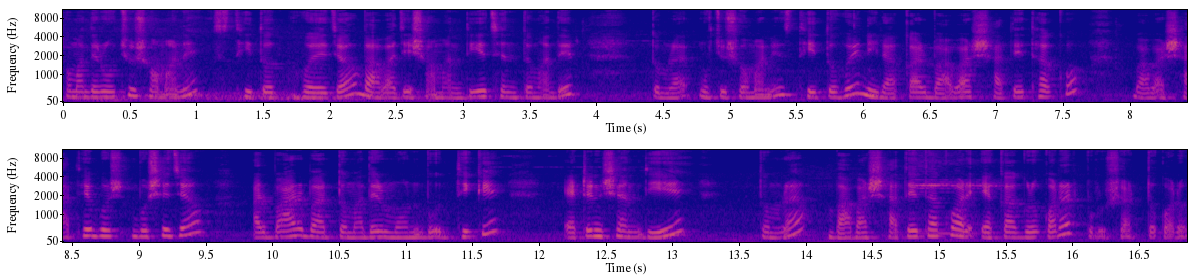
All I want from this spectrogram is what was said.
তোমাদের উঁচু সমানে স্থিত হয়ে যাও। বাবা যে সমান দিয়েছেন তোমাদের, তোমরা উঁচু সমানে স্থিত হয়ে নিরাকার বাবার সাথে থাকো, বাবার সাথে বসে যাও। আর বারবার তোমাদের মন বুদ্ধিকে অ্যাটেনশান দিয়ে তোমরা বাবার সাথে থাকো আর একাগ্র করার পুরুষার্থ করো।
